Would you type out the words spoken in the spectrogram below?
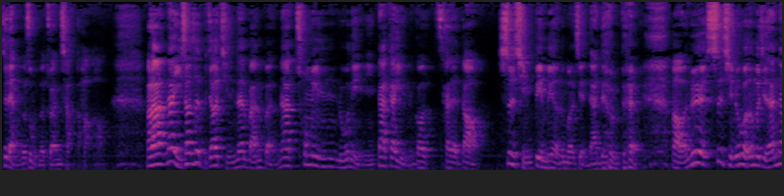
这两个是我的专长，好好，好啦，那以上是比较简单版本。那聪明如你，你大概也能够猜得到，事情并没有那么简单，对不对？好，因为事情如果那么简单，那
